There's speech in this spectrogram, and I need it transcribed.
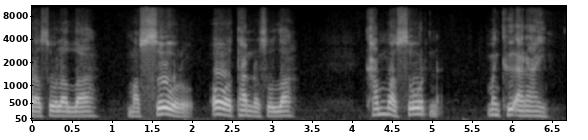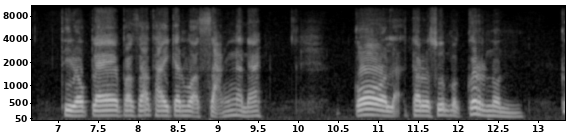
รอซูลลอฮ์มาซูร โอ้ท่านรอซูลลอฮ์คำว่าซูรนะมันคืออะไร ที่เราแปลภาษาไทยกันว่าสังอะนะ ก็ละทารอซูลบอกกรนน ก็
